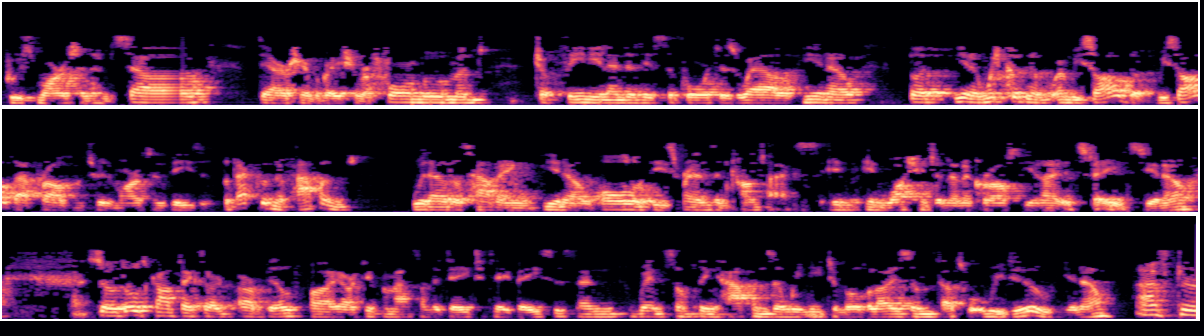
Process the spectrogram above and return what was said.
Bruce Morrison himself, the Irish immigration reform movement, Chuck Feeney lended his support as well, you know. But, you know, we couldn't have, when we solved it, we solved that problem through the Morrison visas, but that couldn't have happened without us having, you know, all of these friends and contacts in, in Washington and across the United States, you know. So those contacts are, are built by our diplomats on a day-to-day basis. And when something happens and we need to mobilize them, that's what we do, you know. After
